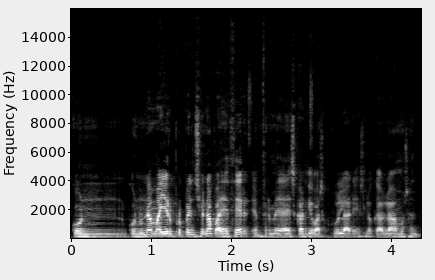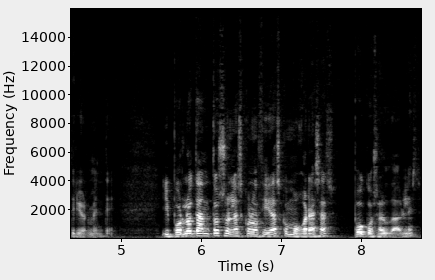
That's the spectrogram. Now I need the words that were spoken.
con, con, una mayor propensión a padecer enfermedades cardiovasculares, lo que hablábamos anteriormente y por lo tanto son las conocidas como grasas poco saludables.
